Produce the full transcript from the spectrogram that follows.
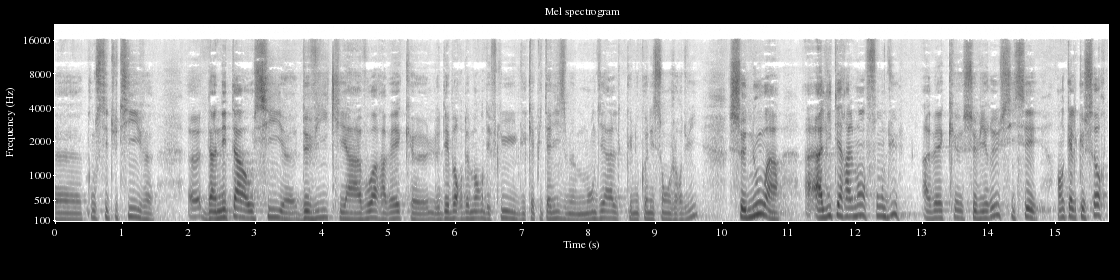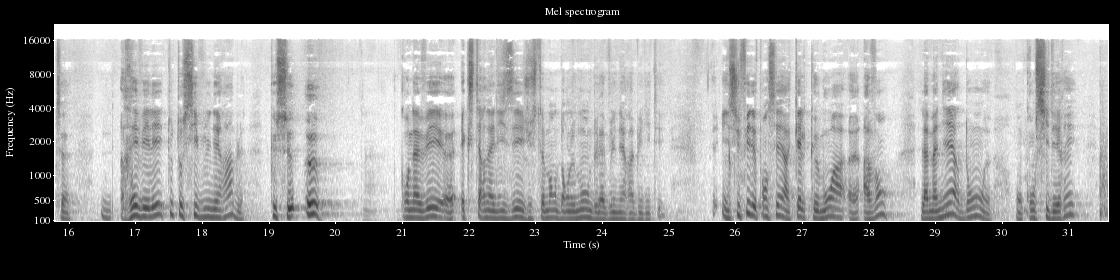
constitutive euh, d'un état aussi euh, de vie qui a à voir avec euh, le débordement des flux du capitalisme mondial que nous connaissons aujourd'hui, ce nous a, littéralement fondu avec ce virus. Il s'est en quelque sorte révélé tout aussi vulnérable que ce eux qu'on avait externalisé justement dans le monde de la vulnérabilité. Il suffit de penser à quelques mois avant la manière dont on considérait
